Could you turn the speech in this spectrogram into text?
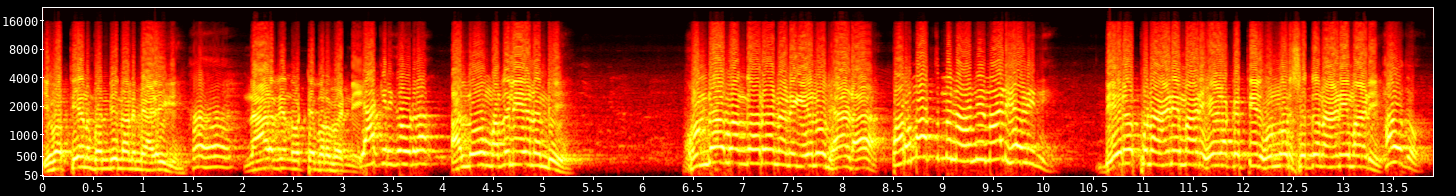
ಇವತ್ತೇನು ಬಂದಿ ನನ್ನ ಮ್ಯಾಳಿಗೆ? ಹಾ ಹಾ. ನಾಳೆದಿಂದ ಹೊಟ್ಟೆ ಬರಬೇಡಿ ಯಾಕ್ರಿ ಗೌಡ್ರ? ಅಲ್ಲೋ ಮೊದಲು ಏನಂದಿ? ಹೊಂಡ ಬಂಗಾರ ನನಗೇನು ಬೇಡ ಪರಮಾತ್ಮ ನಾನೇ ಮಾಡಿ ಹೇಳಿನಿ. ಬೀರಪ್ಪನ ಆಣಿ ಮಾಡಿ ಹೇಳಕತ್ತಿ ಹುನ್ನೂರು ಆಣಿ ಮಾಡಿ. ಹೌದು.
